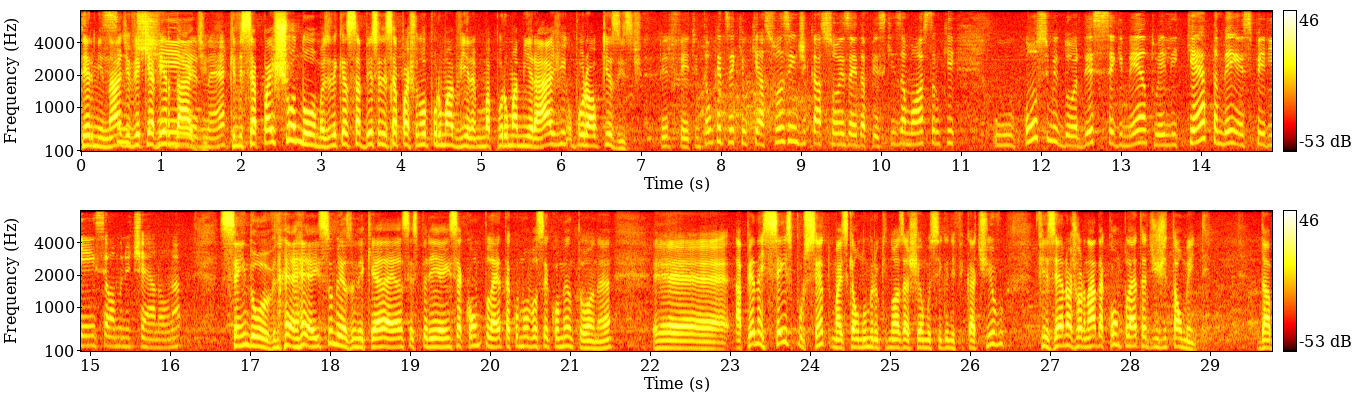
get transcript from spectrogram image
terminar Sentir, de ver que é verdade. Né? Que ele se apaixonou, mas ele quer saber se ele se apaixonou por uma, uma, por uma miragem ou por algo que existe. Perfeito. Então quer dizer que o que as suas indicações aí da pesquisa mostram que o consumidor desse segmento, ele quer também a experiência omnichannel, né? Sem dúvida, é isso mesmo, ele quer essa experiência completa, como você comentou, né? É, apenas 6%, mas que é um número que nós achamos significativo, fizeram a jornada completa digitalmente. Da,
